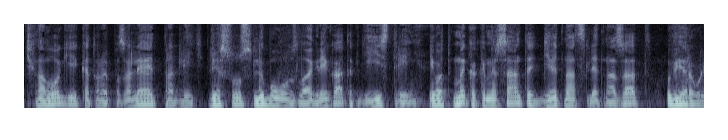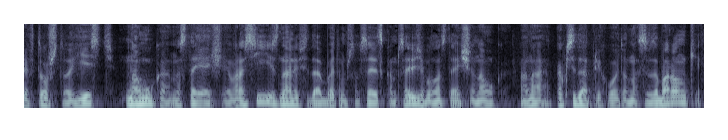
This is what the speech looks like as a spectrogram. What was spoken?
технологии, которые позволяют продлить ресурс любого узла агрегата, где есть трение. И вот мы, как коммерсанты, 19 лет назад уверовали в то, что есть наука настоящая в России, знали всегда об этом, что в Советском Союзе была настоящая наука. Она, как всегда, приходит у нас из оборонки.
